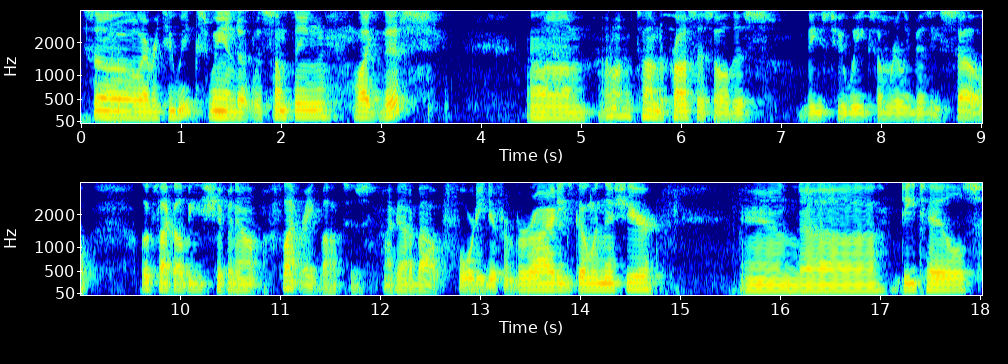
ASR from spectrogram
So every two weeks we end up with something like this. Um, I don't have time to process all this these two weeks. I'm really busy. So looks like I'll be shipping out flat rate boxes. I got about 40 different varieties going this year. And uh, details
